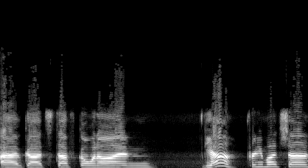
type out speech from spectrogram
I've got stuff going on. Yeah, pretty much. Uh,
